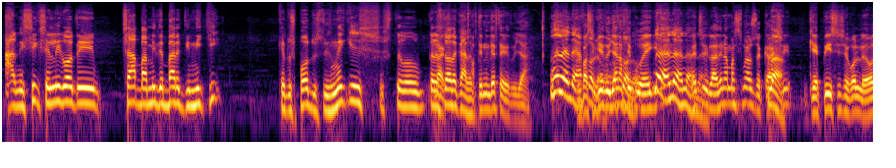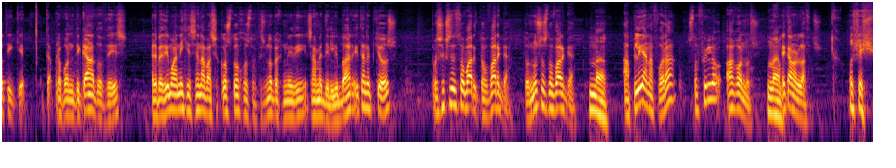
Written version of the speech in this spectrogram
ανησύχησε λίγο ότι τσάμπα μην δεν πάρει τη νίκη και τους πόντους της νίκης στο τελευταίο Εντάξει, δεκάλεπτο. Αυτή είναι η δεύτερη δουλειά. Ναι, ναι, ναι. Η αυτό βασική λέω, δουλειά είναι αυτό αυτή που λέω. έγινε. Ναι, ναι, ναι. έτσι, ναι. Δηλαδή να είμαστε σήμερα στους 16. Να. Και επίσης, εγώ λέω ότι και τα προπονητικά να το δεις. Ρε παιδί μου, αν είχες ένα βασικό στόχο στο χθεσινό παιχνίδι, σαν με τη Λίμπαρ, ήταν ποιος; Προσέξτε το, Βάρ, το Βάργα. Το νου σας στο Βάργα. Να. Απλή αναφορά στο φύλλο αγώνος. Ναι. Έκανα λάθος. Όχι, όχι.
